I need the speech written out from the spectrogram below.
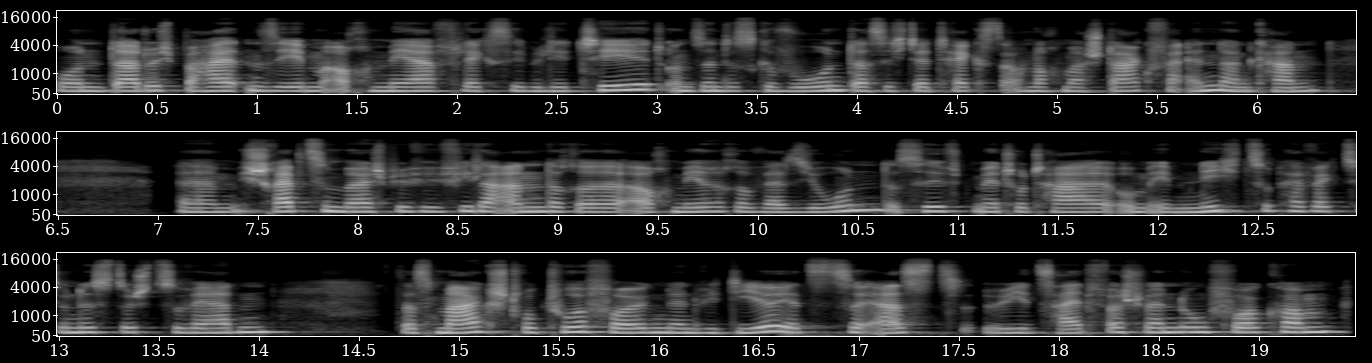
und dadurch behalten sie eben auch mehr Flexibilität und sind es gewohnt, dass sich der Text auch nochmal stark verändern kann. Ähm, ich schreibe zum Beispiel wie viele andere auch mehrere Versionen. Das hilft mir total, um eben nicht zu perfektionistisch zu werden. Das mag Strukturfolgenden wie dir jetzt zuerst wie Zeitverschwendung vorkommen,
